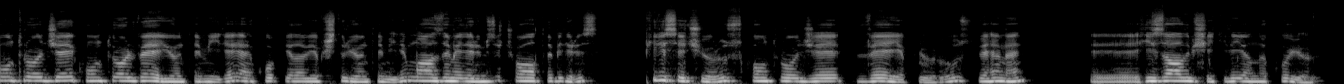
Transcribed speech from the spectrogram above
Ctrl C, Ctrl V yöntemiyle yani kopyala ve yapıştır yöntemiyle malzemelerimizi çoğaltabiliriz. Pili seçiyoruz. Ctrl C, V yapıyoruz ve hemen e, hizalı bir şekilde yanına koyuyoruz.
